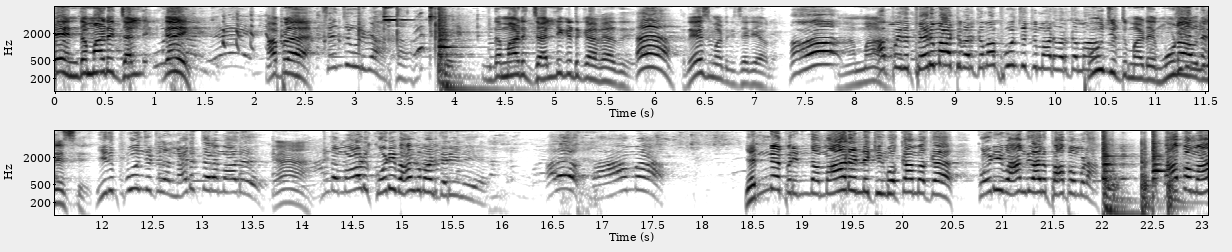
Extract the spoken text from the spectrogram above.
ஏய் இந்த மாடு ஜல்லி. டேய் மாப்பிள செஞ்சு விடுவேன் இந்த மாடு ஜல்லிக்கட்டுக்கு ஆகாது. ரேஸ் மாட்டுக்கு சரியா வரும்? ஆமா. அப்ப இது பெருமாட்டு வர்க்கமா பூஞ்சிட்டு மாடு வர்க்கமா? பூஞ்சிட்டு மாடு மூணாவது ரேஸ். இது பூஞ்சிட்டுல நடுத்தர மாடு. இந்த மாடு கொடி வாங்குமான்னு தெரியலையே. ஹலோ ஆமா. என்ன பெரிய இந்த மாடு இன்னைக்கு இங்க உட்காமக்க கொடி வாங்குதான்னு பாப்போம்டா. பாப்போமா?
